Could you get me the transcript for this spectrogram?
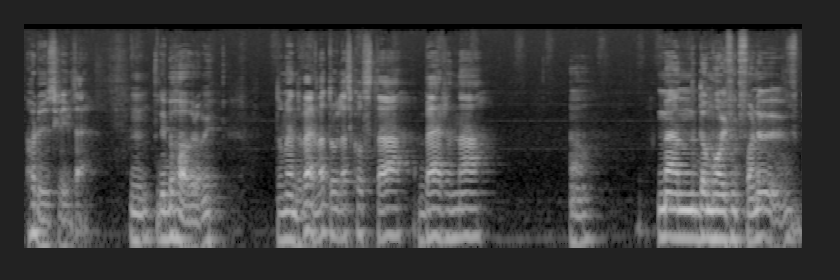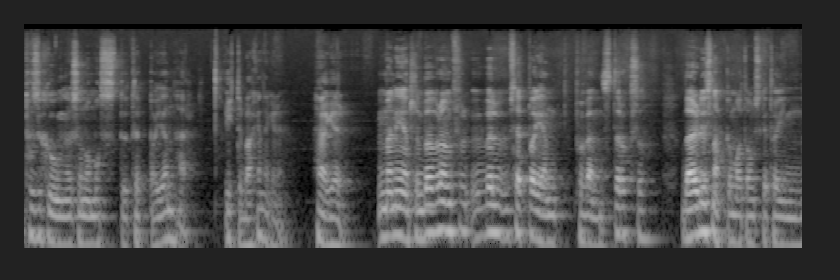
har du skrivit där. Mm, det behöver de ju. De har ändå värvat Douglas Costa, Berna. Ja. Men de har ju fortfarande positioner som de måste täppa igen här. Ytterbacken tänker du? Höger? Men egentligen behöver de väl täppa igen på vänster också. Där är det ju snack om att de ska ta in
